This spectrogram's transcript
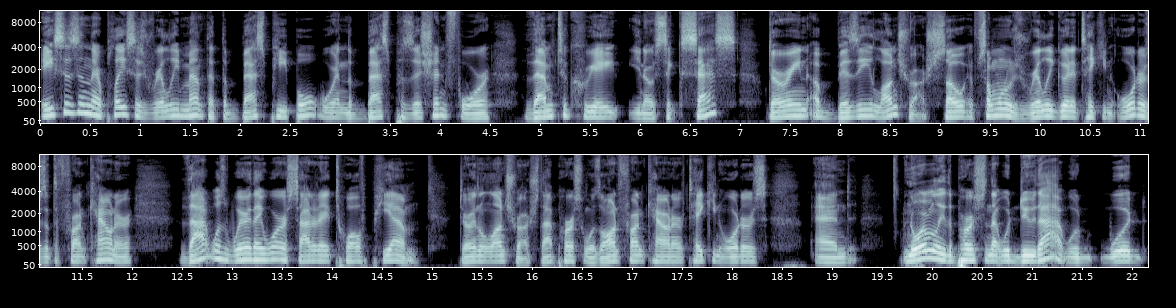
Aces in their places really meant that the best people were in the best position for them to create, you know, success during a busy lunch rush. So if someone was really good at taking orders at the front counter, that was where they were Saturday at 12 p.m. during the lunch rush. That person was on front counter taking orders and normally the person that would do that would would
